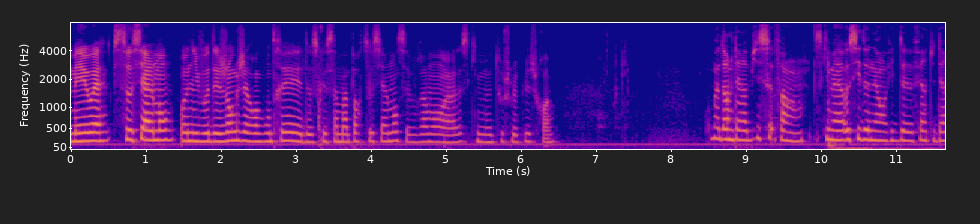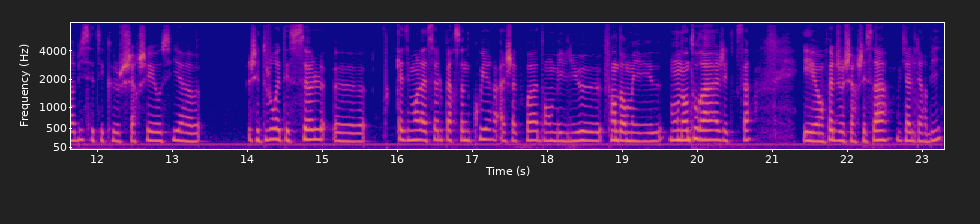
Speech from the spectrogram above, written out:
Mais ouais, socialement, au niveau des gens que j'ai rencontrés et de ce que ça m'apporte socialement, c'est vraiment euh, ce qui me touche le plus, je crois. Moi, dans le derby, enfin, ce qui m'a aussi donné envie de faire du derby, c'était que je cherchais aussi à j'ai toujours été seule, euh, quasiment la seule personne queer à chaque fois dans mes lieux, enfin dans mes, mon entourage et tout ça. Et en fait, je cherchais ça via le derby.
